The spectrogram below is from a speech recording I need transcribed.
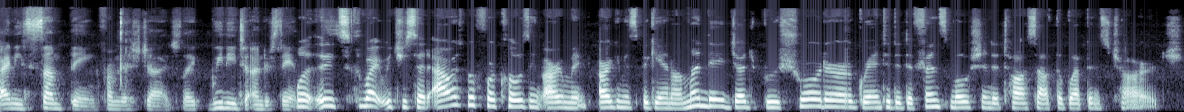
I need something from this judge. Like we need to understand. Well, this. it's right what you said. Hours before closing argument arguments began on Monday, Judge Bruce Schroeder granted a defense motion to toss out the weapons charge.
